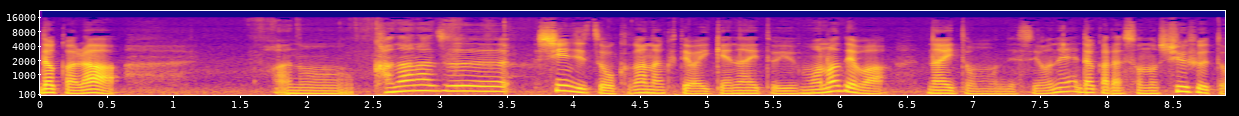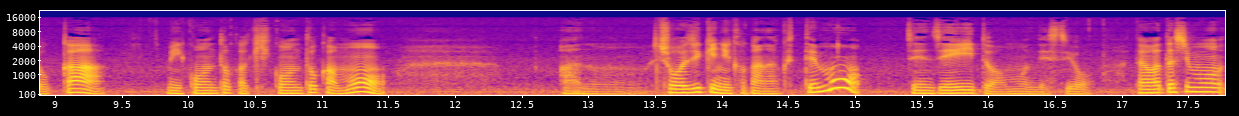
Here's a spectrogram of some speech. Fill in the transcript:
だからあの必ず真実を書かなくてはいけないというものではないと思うんですよねだからその主婦とか未婚とか既婚とかもあの正直に書かなくても全然いいとは思うんですよだ私も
